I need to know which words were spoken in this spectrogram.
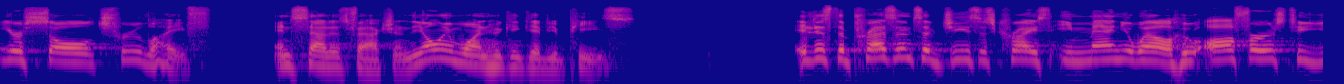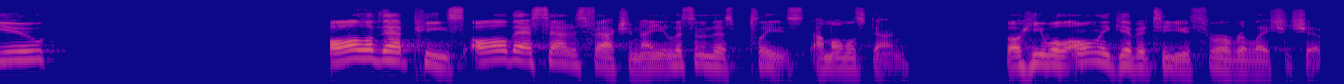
your soul true life and satisfaction, the only one who can give you peace. It is the presence of Jesus Christ, Emmanuel, who offers to you all of that peace, all that satisfaction. Now, you listen to this, please. I'm almost done. But He will only give it to you through a relationship.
